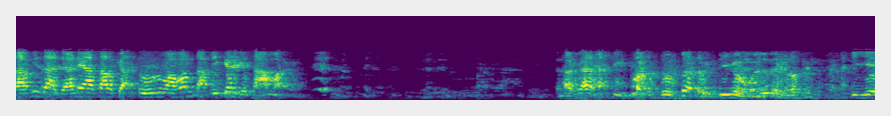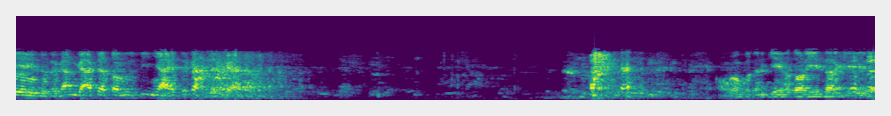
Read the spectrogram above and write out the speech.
Tapi sajane asal gak turu mawon tak pikir ya sama. Nah, kan tiba terus bingung maksudnya. Iya, itu kan nggak ada solusinya itu kan. Oh, bukan kiai otoriter gitu.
